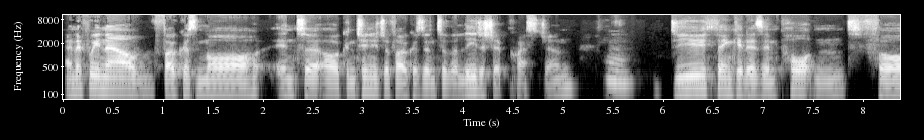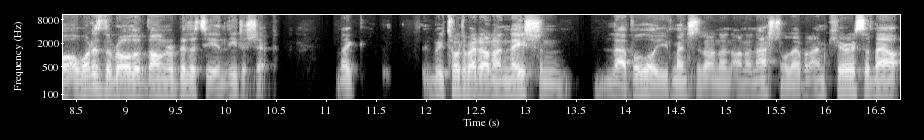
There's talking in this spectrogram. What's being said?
And if we now focus more into or continue to focus into the leadership question, mm. Do you think it is important for, or what is the role of vulnerability in leadership? Like we talked about it on a nation level, or you've mentioned it on a, on a national level. I'm curious about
